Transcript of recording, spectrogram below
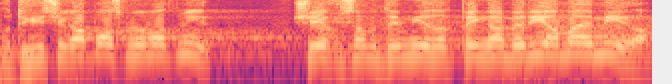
E di që ka pas ma ma të mirë. Shejku sa më të mirë thot pejgamberia ma e mira.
